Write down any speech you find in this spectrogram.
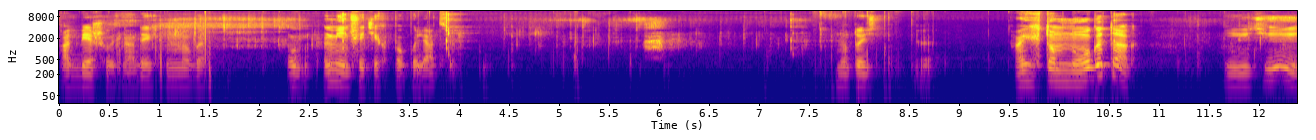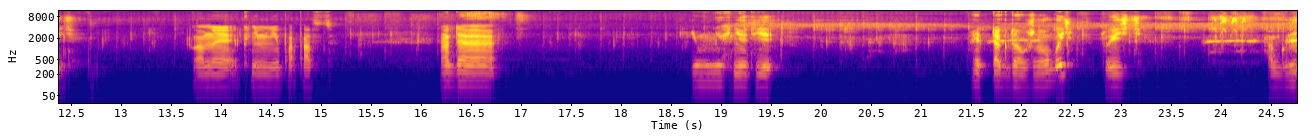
подбешивают, надо их немного уменьшить их популяцию. Ну, то есть... Э, а их там много так? Идите. Главное, к ним не попасться. Надо... И у них нет... Это так должно быть? То есть... Огн...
